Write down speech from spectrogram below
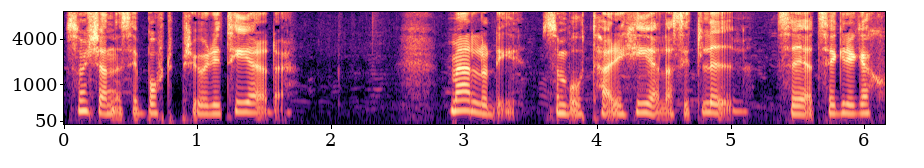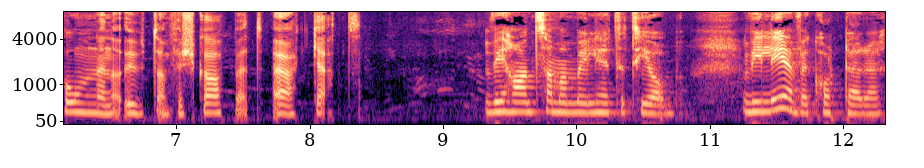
som känner sig bortprioriterade. Melody, som bott här i hela sitt liv, säger att segregationen och utanförskapet ökat. Vi har inte samma möjligheter till jobb. Vi lever kortare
